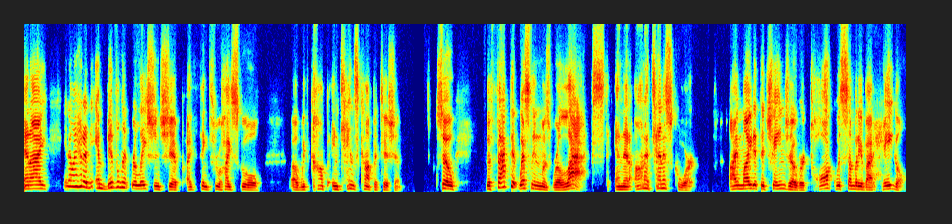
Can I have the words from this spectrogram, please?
and I you know, I had an ambivalent relationship, I think, through high school uh, with comp- intense competition. So the fact that Wesleyan was relaxed and that on a tennis court, I might at the changeover talk with somebody about Hegel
